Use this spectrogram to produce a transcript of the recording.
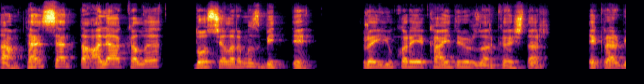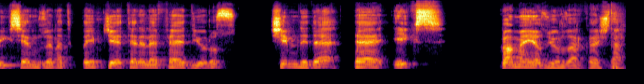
Tamam Tencent'le alakalı dosyalarımız bitti. Şurayı yukarıya kaydırıyoruz arkadaşlar. Tekrar bilgisayarın üzerine tıklayıp CTRL F diyoruz. Şimdi de TX Game yazıyoruz arkadaşlar.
